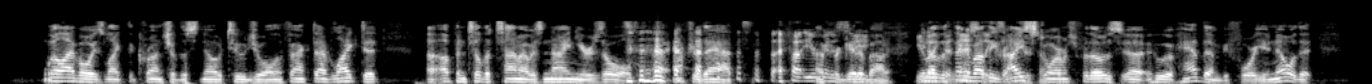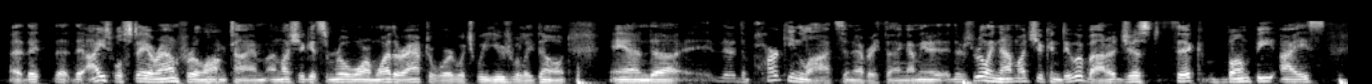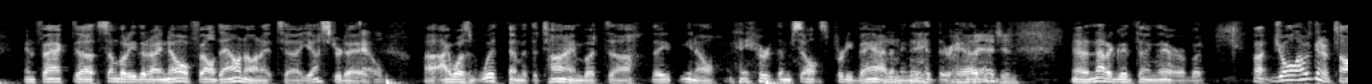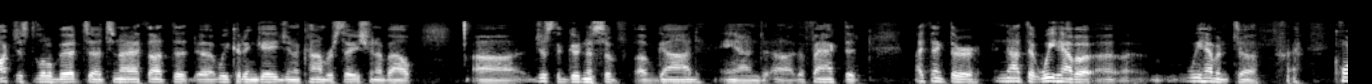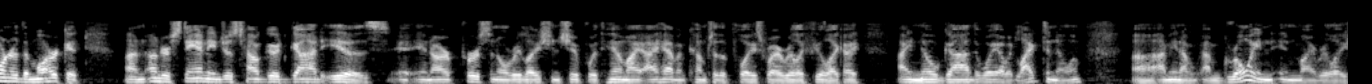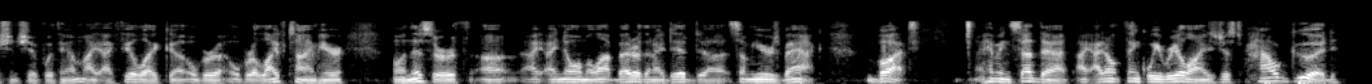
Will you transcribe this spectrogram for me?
Well, I've always liked the crunch of the snow too, Joel. In fact, I've liked it uh, up until the time I was nine years old. Uh, after that, I thought you were going to forget about it. You, you know like the, the thing about these ice storms, for those uh, who have had them before, you know that. Uh, the, the, the ice will stay around for a long time unless you get some real warm weather afterward, which we usually don't. And uh, the, the parking lots and everything. I mean, there's really not much you can do about it. Just thick, bumpy ice. In fact, uh, somebody that I know fell down on it uh, yesterday. Oh. Uh, I wasn't with them at the time, but uh, they, you know, they hurt themselves pretty bad. I mean, they hit their I head. Imagine. Uh, not a good thing there, but uh, Joel, I was going to talk just a little bit uh, tonight. I thought that uh, we could engage in a conversation about uh, just the goodness of of God and uh, the fact that I think they're not that we have a, a we haven't uh, cornered the market on understanding just how good God is in our personal relationship with Him. I, I haven't come to the place where I really feel like I I know God the way I would like to know Him. Uh, I mean, I'm, I'm growing in my relationship with Him. I, I feel like uh, over over a lifetime here on this earth, uh, I, I know Him a lot better than I did uh, some years back. But having said that, I, I don't think we realize just how good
